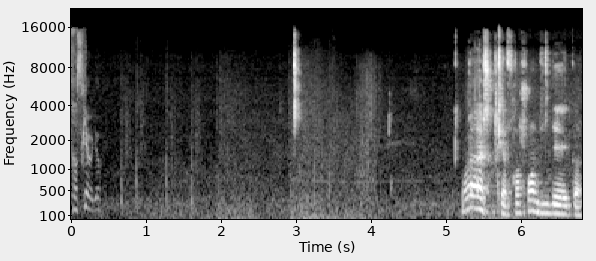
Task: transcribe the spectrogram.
助けを呼ぶ Ouais, je trouve qu'il y a franchement de l'idée, quoi.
